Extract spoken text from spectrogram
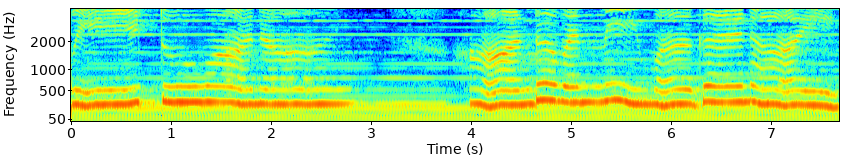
വീട്ടുവാനായി. ആണ്ടവൻ നീ മകനായി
